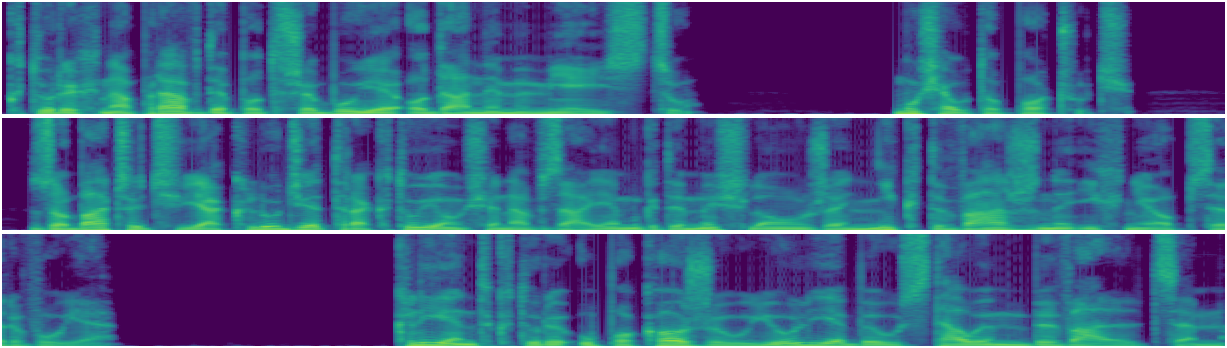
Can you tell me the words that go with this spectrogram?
których naprawdę potrzebuje o danym miejscu. Musiał to poczuć. Zobaczyć, jak ludzie traktują się nawzajem, gdy myślą, że nikt ważny ich nie obserwuje. Klient, który upokorzył Julię, był stałym bywalcem,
